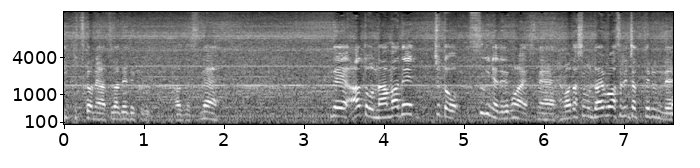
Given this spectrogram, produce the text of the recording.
いくつかのやつが出てくるはずですね。であと生でちょっとすぐには出てこないですね。私もだいぶ忘れちゃってるんで。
